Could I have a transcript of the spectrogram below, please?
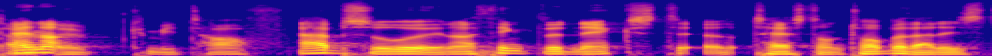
that, And I- it can be tough. Absolutely. And I think the next uh, test on top of that is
